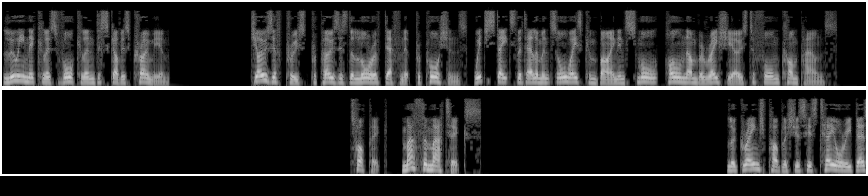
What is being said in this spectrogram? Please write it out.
Louis Nicolas Vauquelin discovers chromium. Joseph Proust proposes the law of definite proportions, which states that elements always combine in small, whole number ratios to form compounds. Mathematics Lagrange publishes his Théorie des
